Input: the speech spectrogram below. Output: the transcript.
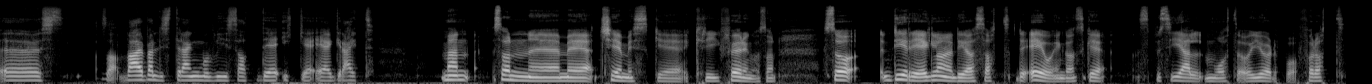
uh, altså, være veldig streng med å vise at det ikke er greit. Men sånn uh, med kjemisk krigføring og sånn, så de reglene de har satt, det er jo en ganske spesiell måte å gjøre det på. For at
